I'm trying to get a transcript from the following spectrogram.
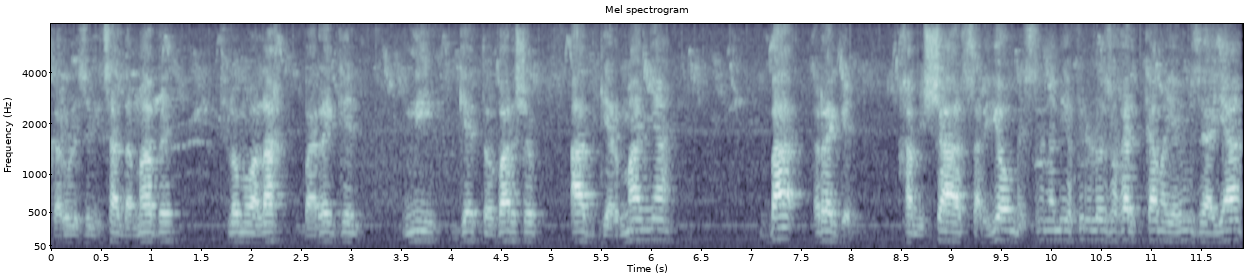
קראו לזה מצעד המוות, שלמה הלך ברגל מגטו ורשוב עד גרמניה ברגל. חמישה עשר יום, עשרים, אני אפילו לא זוכר כמה ימים זה היה.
